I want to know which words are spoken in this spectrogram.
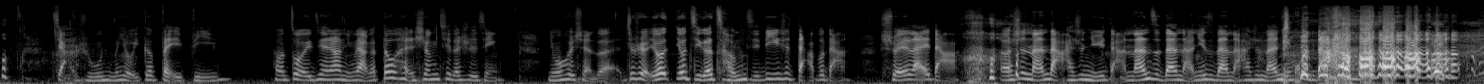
假如你们有一个 baby。他们做一件让你们两个都很生气的事情，你们会选择就是有有几个层级，第一是打不打，谁来打，呃是男打还是女打，男子单打，女子单打，还是男女混打？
